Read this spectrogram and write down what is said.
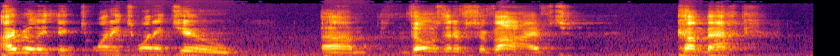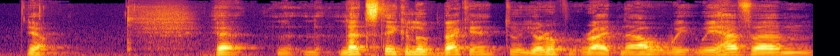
I really think 2022, um, those that have survived, come back. Yeah. Yeah. Let's take a look back into Europe right now. We we have. Um,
